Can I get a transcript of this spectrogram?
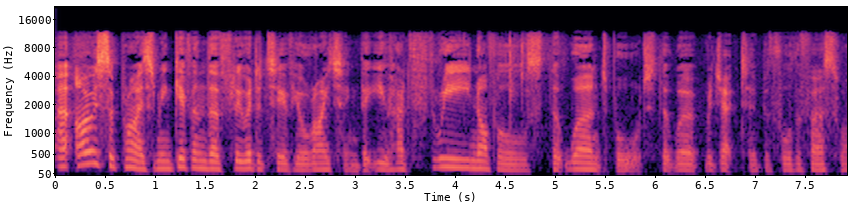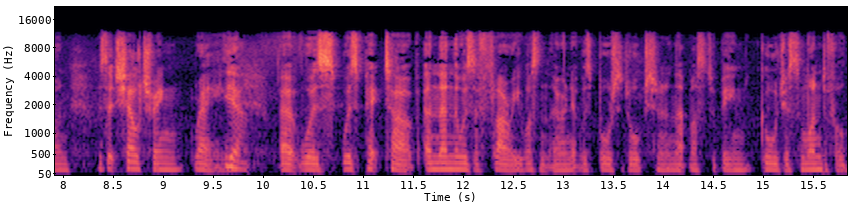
Uh, I was surprised. I mean, given the fluidity of your writing, that you had three novels that weren't bought, that were rejected before the first one was that Sheltering Rain. Yeah. Uh, was was picked up, and then there was a flurry, wasn't there? And it was bought at auction, and that must have been gorgeous and wonderful.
